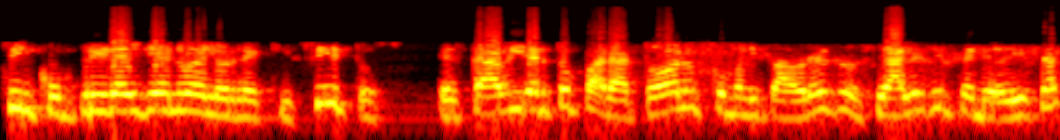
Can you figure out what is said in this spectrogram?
sin cumplir el lleno de los requisitos. Está abierto para todos los comunicadores sociales y periodistas,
